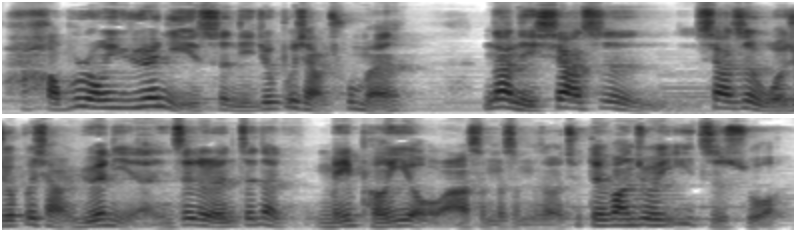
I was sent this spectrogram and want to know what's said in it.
好不容易约你一次，你就不想出门，那你下次下次我就不想约你了，你这个人真的没朋友啊，什么什么什么，就对方就会一直说，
